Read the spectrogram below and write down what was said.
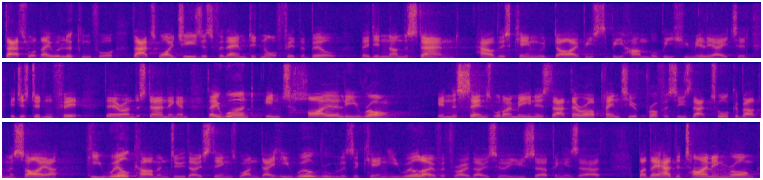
That's what they were looking for. That's why Jesus, for them, did not fit the bill. They didn't understand how this king would die, be, be humble, be humiliated. It just didn't fit their understanding. And they weren't entirely wrong in the sense, what I mean is that there are plenty of prophecies that talk about the Messiah he will come and do those things one day. He will rule as a king. He will overthrow those who are usurping his earth. But they had the timing wrong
